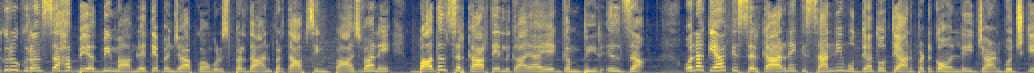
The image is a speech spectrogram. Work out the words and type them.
ਗੁਰੂ ਗ੍ਰੰਥ ਸਾਹਿਬ ਬੇਅਦਬੀ ਮਾਮਲੇ ਤੇ ਪੰਜਾਬ ਕਾਂਗਰਸ ਪ੍ਰਧਾਨ ਪ੍ਰਤਾਪ ਸਿੰਘ ਬਾਜਵਾ ਨੇ ਬਾਦਲ ਸਰਕਾਰ ਤੇ ਲਗਾਇਆ ਇਹ ਗੰਭੀਰ ਇਲਜ਼ਾਮ। ਉਹਨਾਂ ਕਿਹਾ ਕਿ ਸਰਕਾਰ ਨੇ ਕਿਸਾਨੀ ਮੁੱਦਿਆਂ ਤੋਂ ਧਿਆਨ ਭਟਕਾਉਣ ਲਈ ਜਾਣਬੁੱਝ ਕੇ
